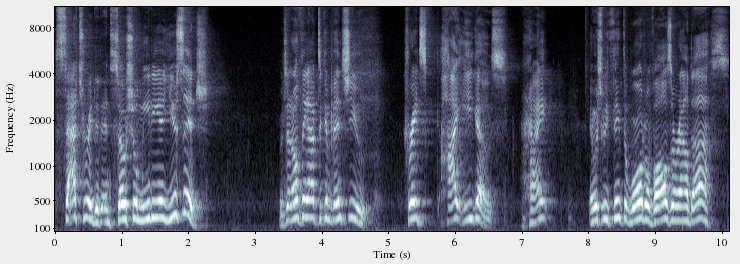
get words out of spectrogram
saturated in social media usage, which I don't think I have to convince you creates high egos, right? In which we think the world revolves around us.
